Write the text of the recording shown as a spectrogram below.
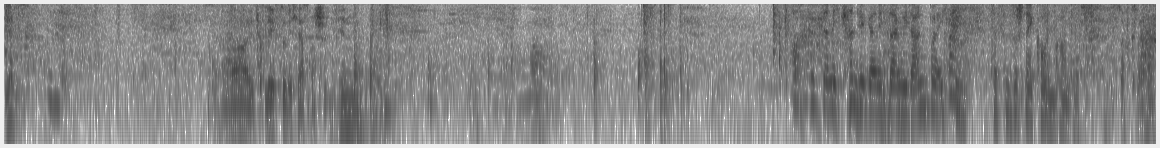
Jetzt? So, jetzt legst du dich erstmal schön hin. Ach, Christian, ich kann dir gar nicht sagen, wie dankbar ich bin, dass du so schnell kommen konntest. Ist doch klar.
